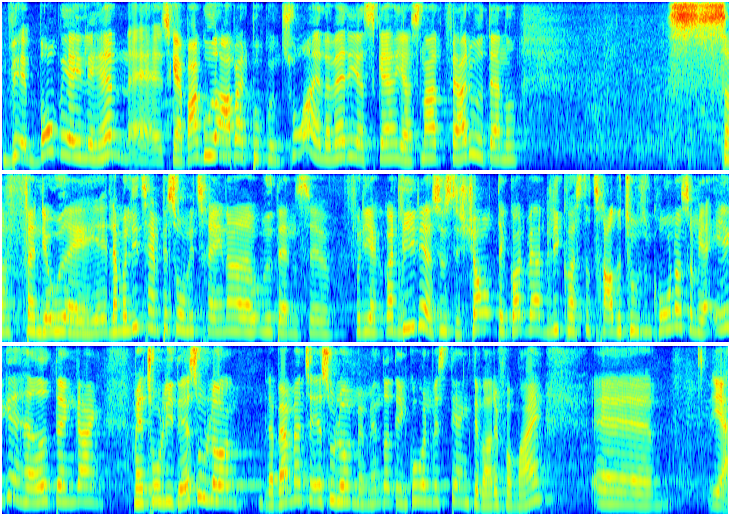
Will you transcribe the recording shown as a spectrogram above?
ved, hvor vil jeg egentlig hen? Skal jeg bare gå ud og arbejde på kontor, eller hvad er det, jeg skal? Jeg er snart færdiguddannet så fandt jeg ud af, lad mig lige tage en personlig træneruddannelse, fordi jeg kan godt lide det, jeg synes det er sjovt. Det kan godt være, at det lige kostede 30.000 kroner, som jeg ikke havde dengang. Men jeg tog lige et SU-lån. Lad være med at tage SU-lån, medmindre det er en god investering. Det var det for mig. Øh, ja,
